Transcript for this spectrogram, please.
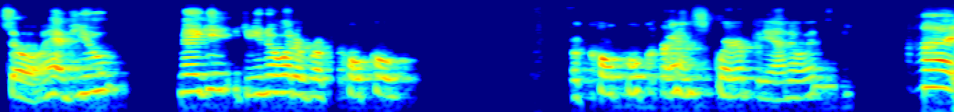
So have you, Maggie, do you know what a Rococo, Rococo grand square piano is? Uh,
